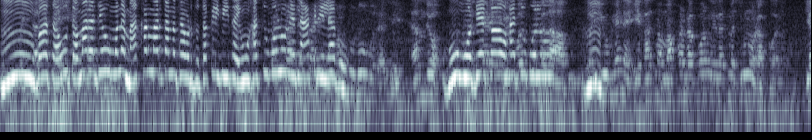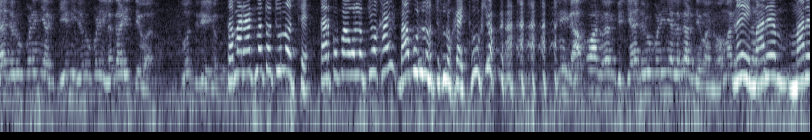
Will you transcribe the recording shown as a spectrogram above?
હમ બસ આવું તમારા જેવું મને માખણ મારતા નથી આવડતું તકલીફ થાય હું સાચું બોલું ને એટલે આકરી લાગુ. ન હું મોઢે કહું, સાચું બોલું. ને એક હાથમાં માખણ રાખવાનું એક હાથમાં ચૂનો રાખવાનો. જ્યાં જરૂર પડે ત્યાં જેની જરૂર પડે લગાડી જ દેવાનો. તમારા હાથમાં તો ચૂનો જ છે. તાર પપ્પા ઓલો કયો ખાય? બાબુલનો ચૂનો ખાય. તું કયો રાખવાનો એમ કે જ્યાં જરૂર પડે ત્યાં લગાડી દેવાનો. અમારે નહીં મારે મારે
